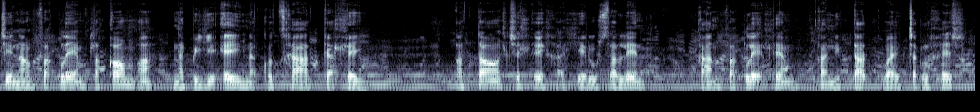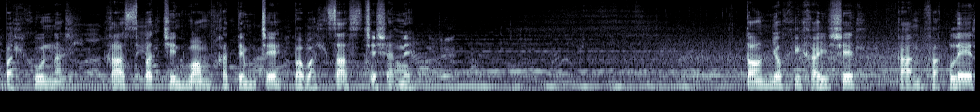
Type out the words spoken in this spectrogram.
Chinang faklem plakam a napiye ay nakotsaat katlay. Atal chil eha Jerusalem kan fakletlem kanitat way chaklahesh palhunas khaspat chinwam khatemche pawalsas cheshane. Tan yohi khaishel kan faklel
